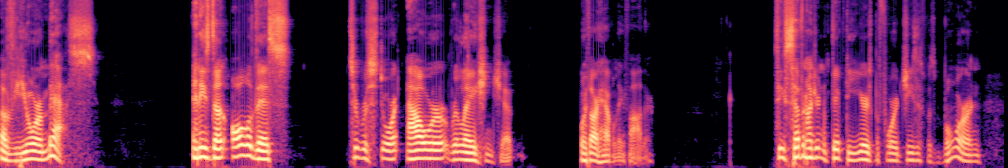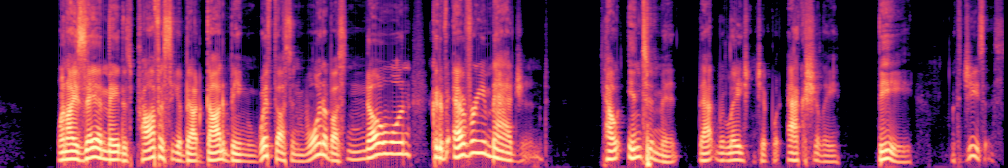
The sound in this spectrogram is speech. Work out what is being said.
of your mess. And he's done all of this to restore our relationship with our Heavenly Father. See, 750 years before Jesus was born, when Isaiah made this prophecy about God being with us and one of us, no one could have ever imagined how intimate that relationship would actually be with Jesus.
